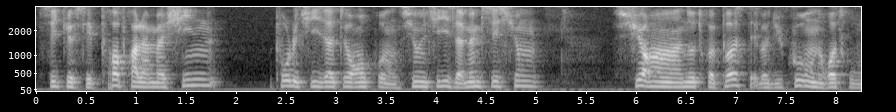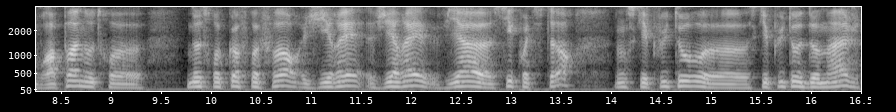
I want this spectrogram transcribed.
c'est que c'est propre à la machine pour l'utilisateur en cours. Donc si on utilise la même session sur un autre poste, et eh ben, du coup on ne retrouvera pas notre, notre coffre-fort géré, via euh, Secret Store. Donc ce qui est plutôt, euh, ce qui est plutôt dommage.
